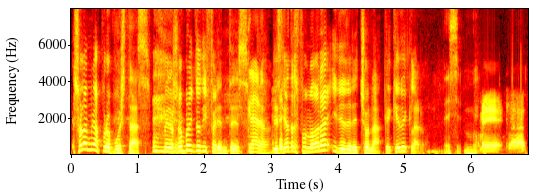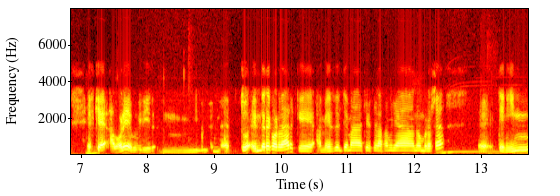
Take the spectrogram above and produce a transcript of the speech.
Son las mismas propuestas, pero son proyectos diferentes. Claro. De izquierda transformadora y de derechona, que quede claro. Es muy- Home, clar. És que, a veure, vull dir, mm, eh, tu, hem de recordar que, a més del tema que és de la família nombrosa, eh, tenim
